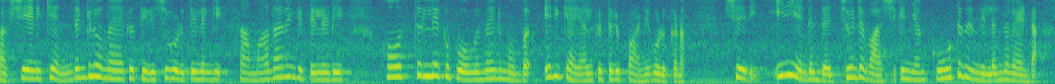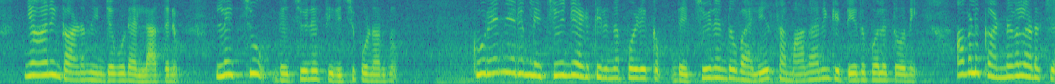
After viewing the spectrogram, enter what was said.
പക്ഷേ എനിക്ക് എന്തെങ്കിലും ഒന്ന് അയാൾക്ക് തിരിച്ചു കൊടുത്തില്ലെങ്കിൽ സമാധാനം കിട്ടില്ലടി. ഹോസ്റ്റലിലേക്ക് പോകുന്നതിന് മുമ്പ് എനിക്ക് അയാൾക്കിട്ടൊരു പണി കൊടുക്കണം. ശരി ഇനി എന്റെ ദച്ചുവിന്റെ വാശിക്ക് ഞാൻ കൂട്ടുനിന്നില്ലെന്ന് വേണ്ട. ഞാനും കാണുന്നു നിന്റെ കൂടെ എല്ലാത്തിനും. ലച്ചു ദച്ചുവിനെ തിരിച്ചു പുണർന്നു. കുറേ നേരം ലച്ചുവിന്റെ അടുത്തിരുന്നപ്പോഴേക്കും ലച്ചുവിനെന്തോ വലിയ സമാധാനം കിട്ടിയതുപോലെ തോന്നി. അവൾ കണ്ണുകൾ അടച്ച്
